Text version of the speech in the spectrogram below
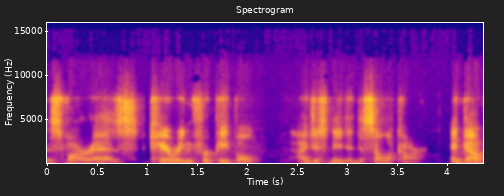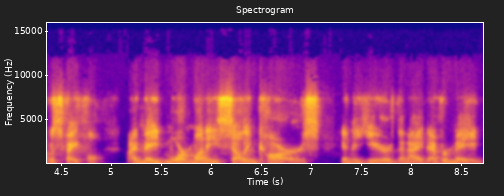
as far as caring for people. I just needed to sell a car. And God was faithful. I made more money selling cars in a year than I had ever made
